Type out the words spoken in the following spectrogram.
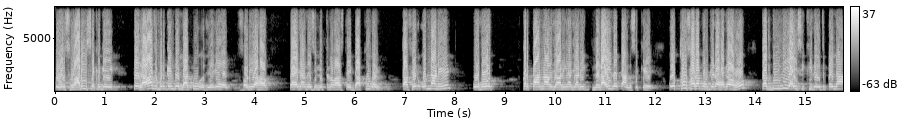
ਘੋੜ ਸਵਾਰੀ ਸਿੱਖ ਗਏ, ਤੇ ਰਾਜ ਫਿਰ ਕਹਿੰਦੇ ਲਾਟੂ, ਜਿਹੜੇ ਸੌਰੀ ਆਹ ਪੈ ਜਾਂਦੇ ਸੀ ਲੁੱਟਣ ਵਾਸਤੇ ਡਾਕੂ ਗਏ ਤਾਂ ਫਿਰ ਉਹਨਾਂ ਨੇ ਉਹ ਕਿਰਪਾਨਾਂ ਜਾਣੀਆਂ ਜਾਣੀ ਲੜਾਈ ਦੇ ਢੰਗ ਸਿੱਖੇ। ਉੱਥੋਂ ਸਾਰਾ ਕੁਝ ਜਿਹੜਾ ਹੈਗਾ ਉਹ ਤਬਦੀਲੀ ਆਈ ਸਿੱਖੀ ਦੇ ਵਿੱਚ। ਪਹਿਲਾਂ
